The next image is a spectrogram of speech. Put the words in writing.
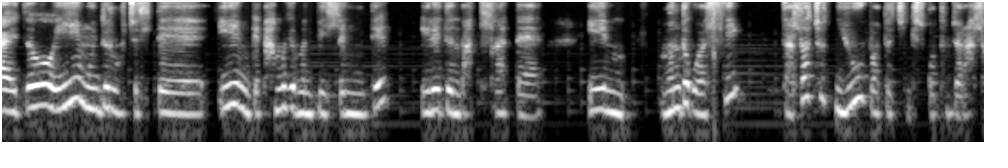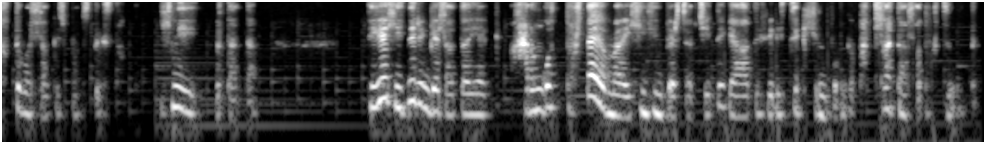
За зөө ийм өндөр хөгжилтэй, ийм ингээд хамаг юмд бэлэн тий ирээдүйн баталгаатай ийм мундаг улсын залуучууд нь юу бодож ингэж гудамжаар алхдаг болоо гэж боддог гэсэн. Эхний удаадаа. Тэгэл эднэр ингээл одоо яг харангуут дуртай юм аа ихэнх нь барьж авч идэг. Яагаад тэгэхээр эцэг их нь бүр ингээд баталгаатай болгоод өгсөн гэдэг.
